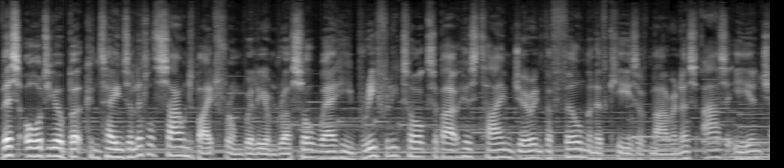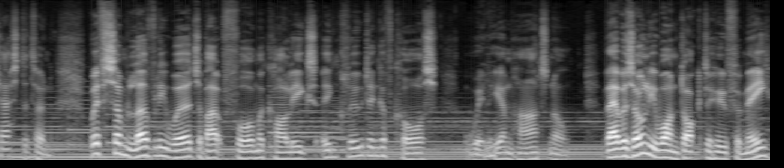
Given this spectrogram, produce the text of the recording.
this audiobook contains a little soundbite from William Russell where he briefly talks about his time during the filming of Keys of Marinus as Ian Chesterton, with some lovely words about former colleagues, including, of course, William Hartnell. There was only one Doctor Who for me,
